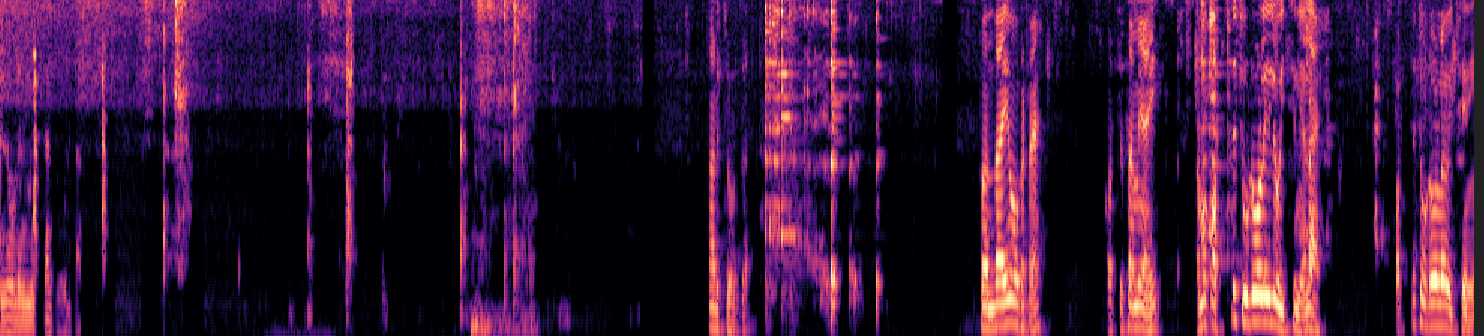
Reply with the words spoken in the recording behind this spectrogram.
എല്ലാം കൂടി ഒന്ന് മിക്സ് ആക്കി കൊടുക്കാം അടച്ചു കൊടുക്കുക ഇപ്പൊ എന്തായി നോക്കട്ടെ? കുറച്ച് സമയമായി നമ്മൾ കുറച്ച് ചൂടുവെള്ളയിൽ ഒഴിച്ചിനി അല്ലേ? കുറച്ച് ചൂടുവെള്ളം ഒഴിച്ചിനി.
